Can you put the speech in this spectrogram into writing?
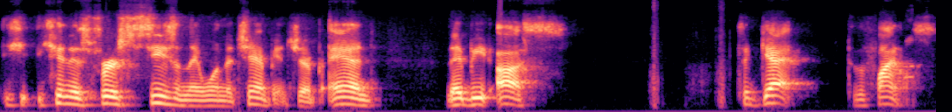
he, in his first season they won the championship and they beat us to get to the finals.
